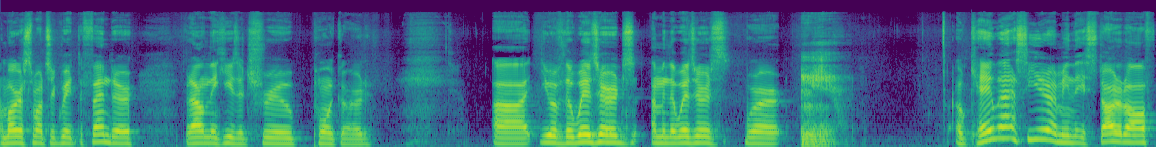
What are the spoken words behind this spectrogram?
Marcus Smart's a great defender, but I don't think he's a true point guard. Uh, you have the Wizards. I mean, the Wizards were okay last year. I mean, they started off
